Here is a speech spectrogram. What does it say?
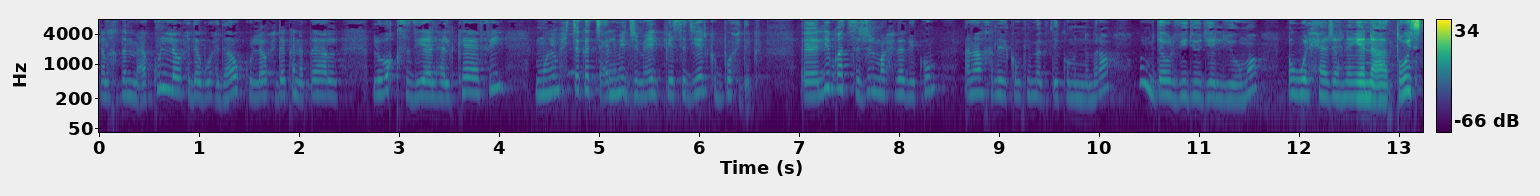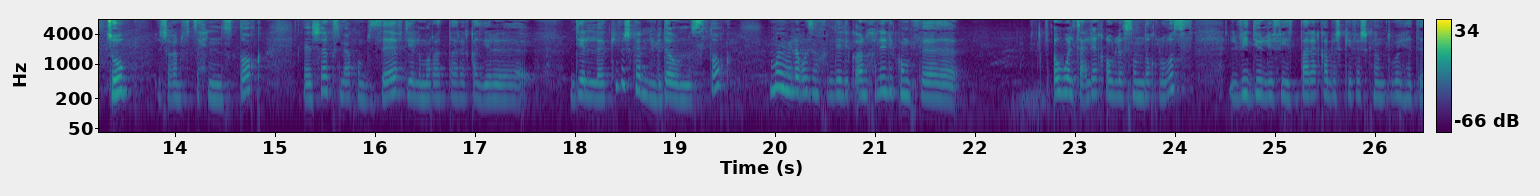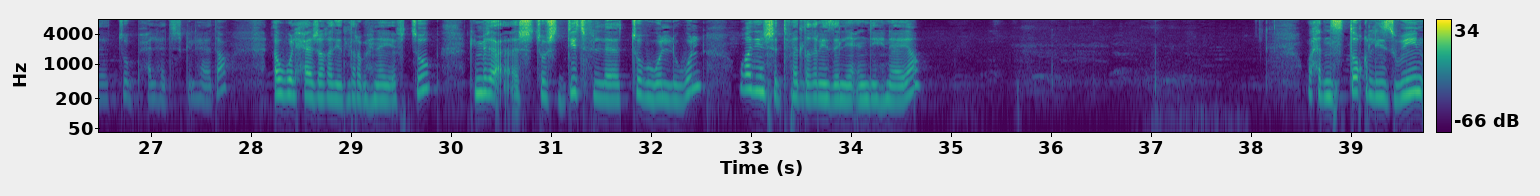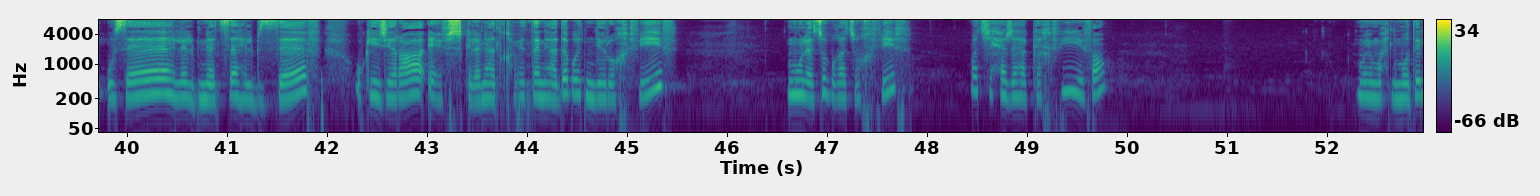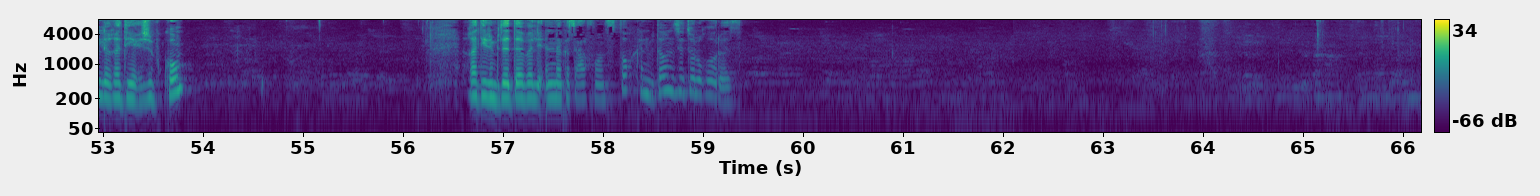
كنخدم مع كل وحدة بوحدها وكل وحدة كنعطيها الوقت ديالها الكافي. المهم حتى كتعلمي تجمعي البياسة ديالك بوحدك. آه اللي بغات تسجل مرحبا بكم. أنا نخلي لكم كما قلت لكم النمرة. ونبداو الفيديو ديال اليوم. أول حاجة هنايا أنا طويت الثوب باش غنفتح النصطوق شاركت معكم بزاف ديال المرات الطريقة ديال ديال كيفاش كنبداو النصطوق المهم إلا بغيت نخلي لكم نخلي لكم في في أول تعليق اولا صندوق الوصف الفيديو اللي فيه الطريقة باش كيفاش كنطوي هذا الثوب بحال هذا الشكل هذا. أول حاجة غادي نضرب هنايا في الثوب كما شفتوا شديت في الثوب هو الأول وغادي نشد في هذه الغريزة اللي عندي هنايا. واحد نصطوق اللي زوين وساهل البنات ساهل بزاف وكيجي رائع في الشكل. أنا هاد الخفيطين هذا بغيت نديرو خفيف مولاتو بغاتو خفيف بغات شي حاجة هكا خفيفة. المهم واحد الموديل اللي غادي يعجبكم. غادي نبدأ دابا لأن كتعرفوا نصطوق كنبداو نزيدو الغرز.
